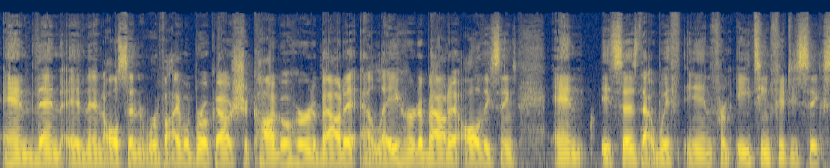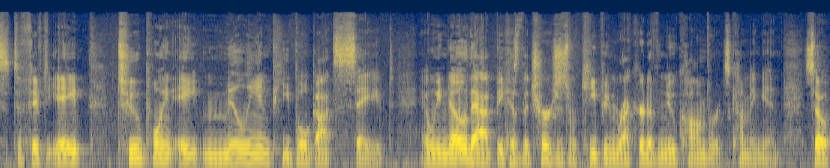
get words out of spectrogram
And then, and then all of a sudden, revival broke out. Chicago heard about it. LA heard about it. All these things. And it says that within from 1856 to 58, 2.8 million people got saved. And we know that because the churches were keeping record of new converts coming in. So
